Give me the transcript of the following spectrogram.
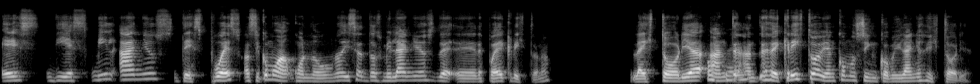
es 10.000 años después, así como cuando uno dice 2.000 años de, eh, después de Cristo, ¿no? La historia antes, antes de Cristo habían como 5.000 años de historia.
